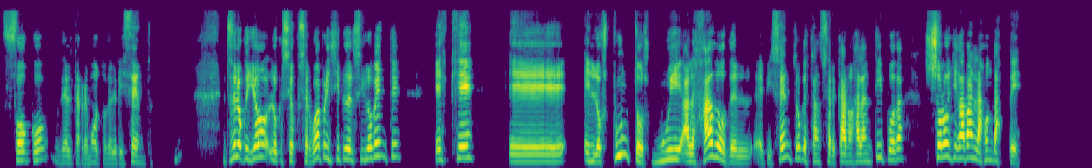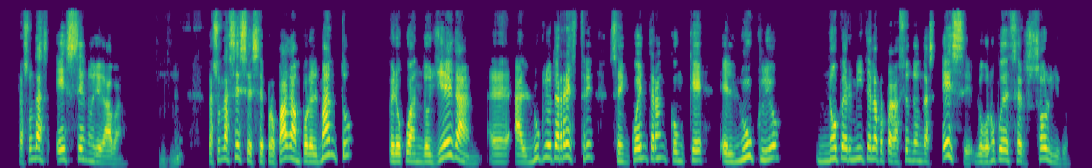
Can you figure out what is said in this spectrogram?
foco del terremoto, del epicentro. Entonces, lo que, yo, lo que se observó a principios del siglo XX es que eh, en los puntos muy alejados del epicentro, que están cercanos a la antípoda, solo llegaban las ondas P. Las ondas S no llegaban. Las ondas S se propagan por el manto, pero cuando llegan eh, al núcleo terrestre se encuentran con que el núcleo no permite la propagación de ondas S, luego no puede ser sólido.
